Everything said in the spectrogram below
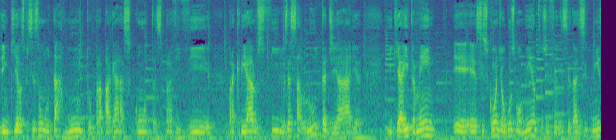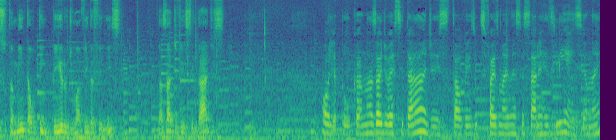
em que elas precisam lutar muito para pagar as contas, para viver, para criar os filhos, essa luta diária e que aí também é, é, se esconde alguns momentos de felicidade. Nisso também está o tempero de uma vida feliz, nas adversidades. Olha, Tuca, nas adversidades, talvez o que se faz mais necessário é resiliência, né?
